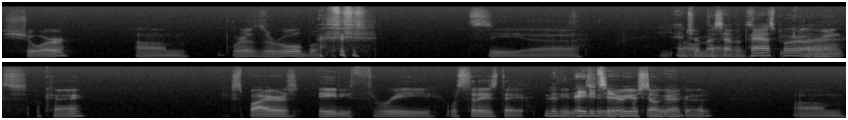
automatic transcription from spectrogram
sure. Um, where's the rule book? let's see. Uh, Enter must have a documents must be passport or- Current. Okay. Expires 83. What's today's date? 82, you're still good. good. Um,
